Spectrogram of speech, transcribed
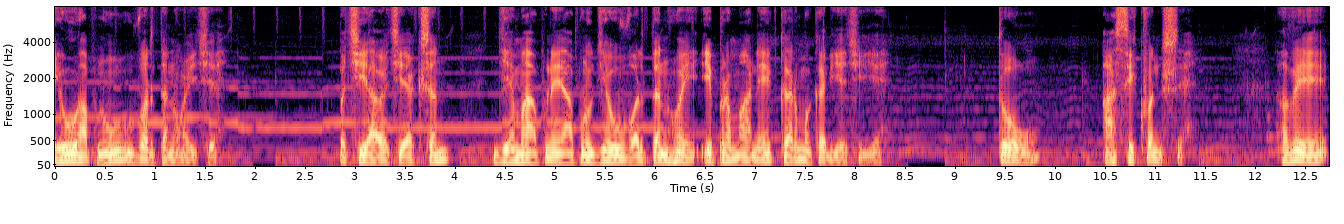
એવું આપણું વર્તન હોય છે. પછી આવે છે એક્શન. જેમાં આપણે આપણું જેવું વર્તન હોય એ પ્રમાણે કર્મ કરીએ છીએ. તો આ સિક્વન્સ છે. હવે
